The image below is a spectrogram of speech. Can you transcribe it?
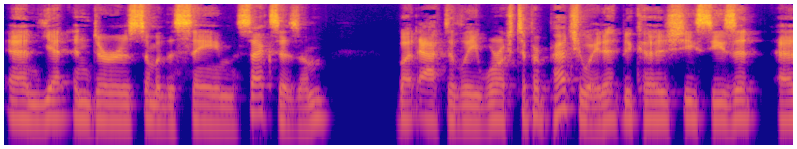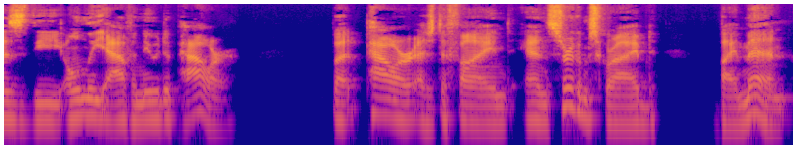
and yet endures some of the same sexism, but actively works to perpetuate it because she sees it as the only avenue to power. But power as defined and circumscribed by men.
